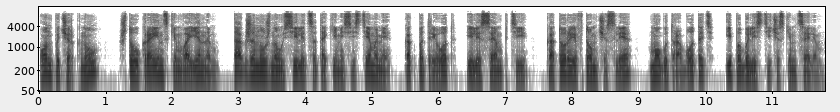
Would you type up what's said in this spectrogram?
Он подчеркнул, что украинским военным также нужно усилиться такими системами, как Патриот или СМПТ, которые в том числе могут работать и по баллистическим целям.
